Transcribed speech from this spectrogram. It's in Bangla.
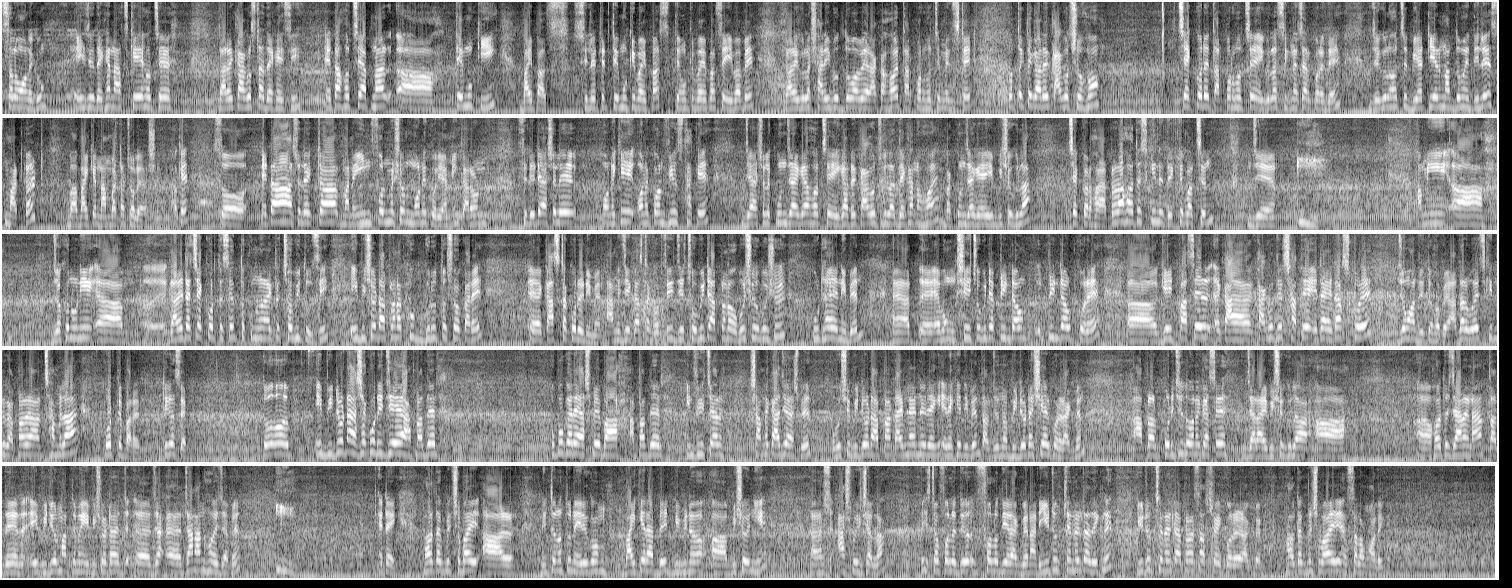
আসসালামু আলাইকুম। এই যে দেখেন আজকে হচ্ছে গাড়ির কাগজটা দেখাইছি। এটা হচ্ছে আপনার তেমুকি বাইপাস সিলেটেড তেমুকি বাইপাস তেমুকি বাইপাসে এইভাবে গাড়িগুলো সারিবদ্ধভাবে রাখা হয়। তারপর হচ্ছে ম্যাজিস্ট্রেট প্রত্যেকটা গাড়ির কাগজ সহ চেক করে তারপর হচ্ছে এগুলো সিগনেচার করে দেয়, যেগুলো হচ্ছে বিআরটি এর মাধ্যমে দিলে স্মার্ট কার্ড বা বাইকের নাম্বারটা চলে আসে ওকে সো এটা আসলে একটা মানে ইনফরমেশন মনে করি আমি, কারণ সিলেটে আসলে অনেকেই অনেক কনফিউজ থাকে যে আসলে কোন জায়গা হচ্ছে এই গাড়ির কাগজগুলো দেখানো হয় বা কোন জায়গায় এই বিষয়গুলো চেক করা হয়। আপনারা হয়তো স্ক্রিনে দেখতে পাচ্ছেন যে আমি যখন উনি গাড়িটা চেক করতেছেন, তখন ওনার একটা ছবি তুলছি। এই বিষয়টা আপনারা খুব গুরুত্ব সহকারে কাজটা করে নেবেন। আমি যে কাজটা করছি, যে ছবিটা আপনারা অবশ্যই অবশ্যই উঠায় নেবেন এবং সেই ছবিটা print out print out gate gate পাসের কাগজের সাথে এটা অ্যাটাচ করে জমা দিতে হবে। আদারওয়াইজ কিন্তু আপনারা ঝামেলা করতে পারেন। ঠিক আছে? তো, এই ভিডিওটা আশা করি যে আপনাদের উপকারে আসবে বা আপনাদের ইন ফিউচার সামনে কাজে আসবে, অবশ্যই ভিডিওটা আপনার টাইম লাইনে রেখে দিবেন, তার জন্য ভিডিওটা শেয়ার করে রাখবেন। আপনার পরিচিত অনেক আছে যারা এই বিষয়গুলো হয়তো জানে না, তাদের এই ভিডিওর মাধ্যমে এই বিষয়টা জা- জা- হয়ে যাবে। এটাই। ভালো থাকবেন সবাই, আর নিত্য নতুন এরকম বাইকের আপডেট বিভিন্ন বিষয় নিয়ে আসব ইনশাল্লাহ পেজটা ফলো দিয়ে ফলো দিয়ে রাখবেন। আর ইউটিউব চ্যানেলটা দেখলে ইউটিউব চ্যানেলটা আপনারা সাবস্ক্রাইব করে রাখবেন। ভালো থাকবেন সবাই, আসসালামু আলাইকুম।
